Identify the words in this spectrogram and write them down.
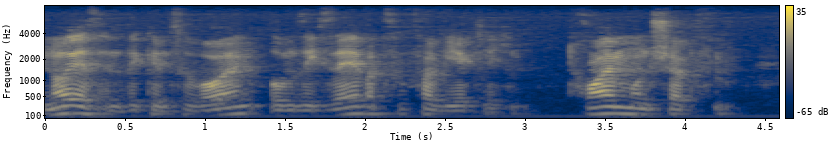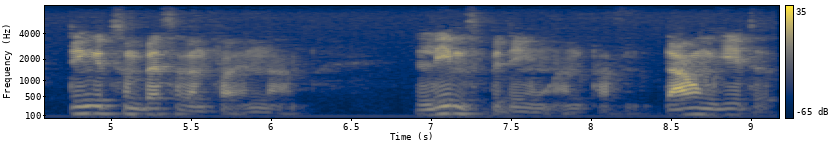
Neues entwickeln zu wollen, um sich selber zu verwirklichen. Träumen und schöpfen. Dinge zum Besseren verändern. Lebensbedingungen anpassen. Darum geht es.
